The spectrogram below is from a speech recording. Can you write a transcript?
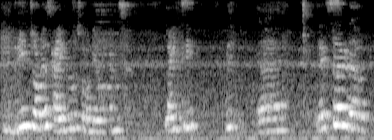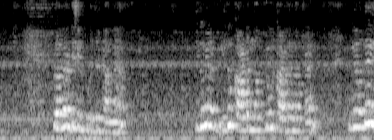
இது க்ரீன் சொல்ல ஸ்கை ப்ளூ சொல்ல friends light green with red colour flower design கொடுத்துருக்காங்க. இது இது காட்டன் தான் பியூர் காட்டன் தான் ஃப்ரெண்ட் இங்கே வந்து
